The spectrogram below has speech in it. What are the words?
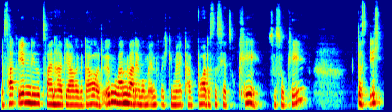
es hat eben diese zweieinhalb Jahre gedauert. Irgendwann war der Moment, wo ich gemerkt habe, boah, das ist jetzt okay. Es ist okay, dass ich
